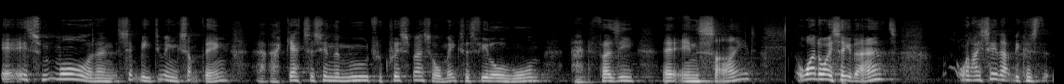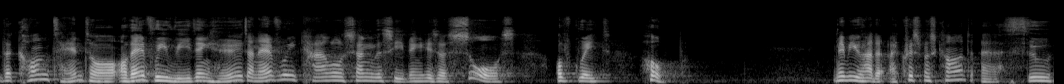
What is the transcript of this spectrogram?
It's more than simply doing something that gets us in the mood for Christmas or makes us feel all warm and fuzzy uh, inside. Why do I say that? Well, I say that because the content of every reading heard and every carol sung this evening is a source of great hope. Maybe you had a, a Christmas card uh, through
